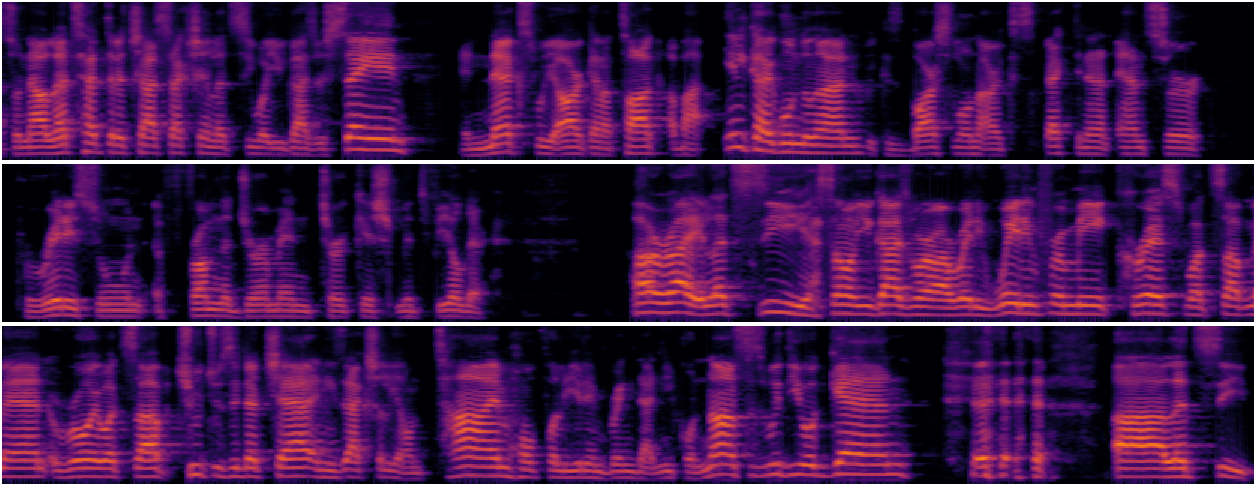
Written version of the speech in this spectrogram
so now let's head to the chat section. Let's see what you guys are saying. And next, we are going to talk about Ilkay Gundogan because Barcelona are expecting an answer pretty soon from the German Turkish midfielder. All right, let's see. Some of you guys were already waiting for me. Chris, what's up, man? Roy, what's up? Chuchu's in the chat, and he's actually on time. Hopefully, you didn't bring that Nico nonsense with you again. uh, let's see.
